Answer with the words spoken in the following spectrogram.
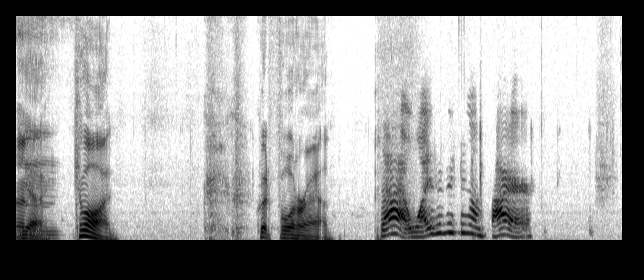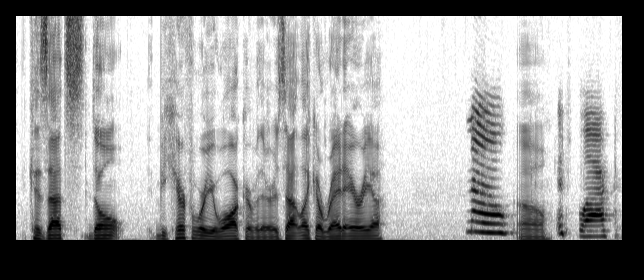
yeah, Um, come on. Quit fooling around. That? Why is everything on fire? Because that's don't be careful where you walk over there. Is that like a red area? No, Oh, it's black.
